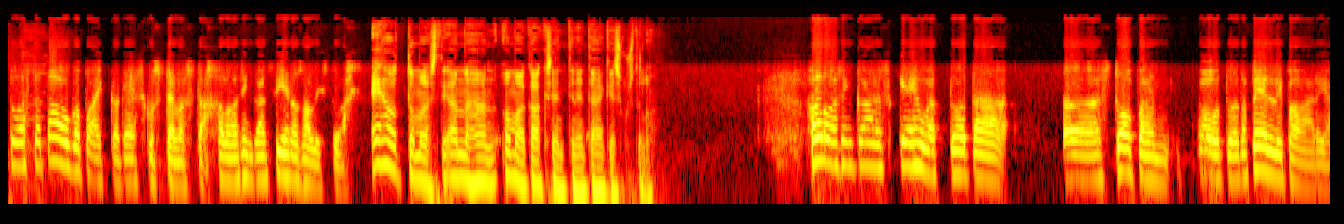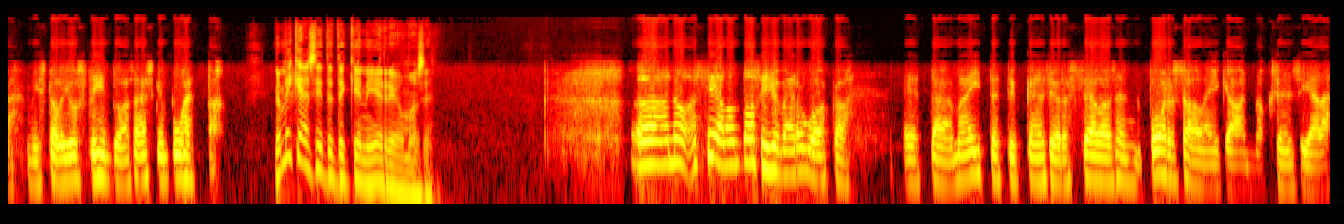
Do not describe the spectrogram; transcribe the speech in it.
tuosta taukopaikkakeskustelusta. Haluaisin kanssa siihen osallistua. Ehdottomasti annahan oma kaksenttinen tähän keskusteluun. Haluaisin kanssa kehua tuota uh, Stop and Go tuota pellipaaria, mistä oli justiin tuossa äsken puhetta. No mikä siitä tekee niin erinomaisen? Uh, no, siellä on tosi hyvä ruoka. Että mä itse tykkään syödä sellaisen porsaaleikeannoksen siellä.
